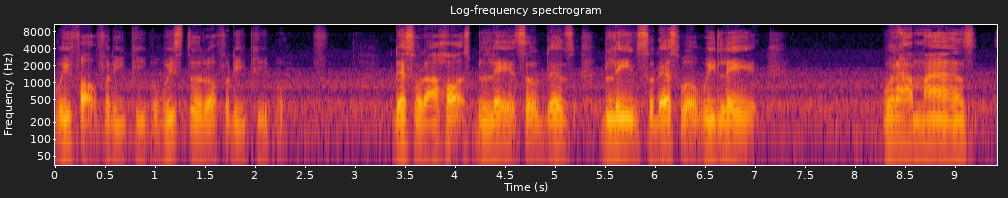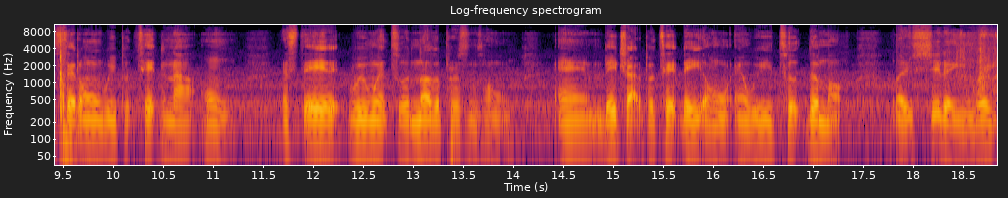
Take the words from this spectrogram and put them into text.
We fought for these people. We stood up for these people. That's what our hearts believed. So that's believed. So that's what we led. With our minds set on, we protecting our own. Instead, we went to another person's home, and they tried to protect their own, and we took them out. Like shit ain't right.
